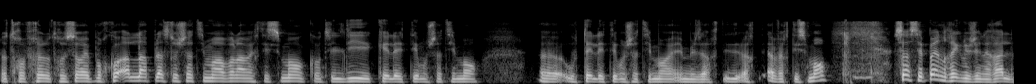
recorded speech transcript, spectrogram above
notre frère, notre soeur, et pourquoi Allah place le châtiment avant l'avertissement quand il dit quel était mon châtiment euh, ou tel était mon châtiment et mes avertissements, ça c'est pas une règle générale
